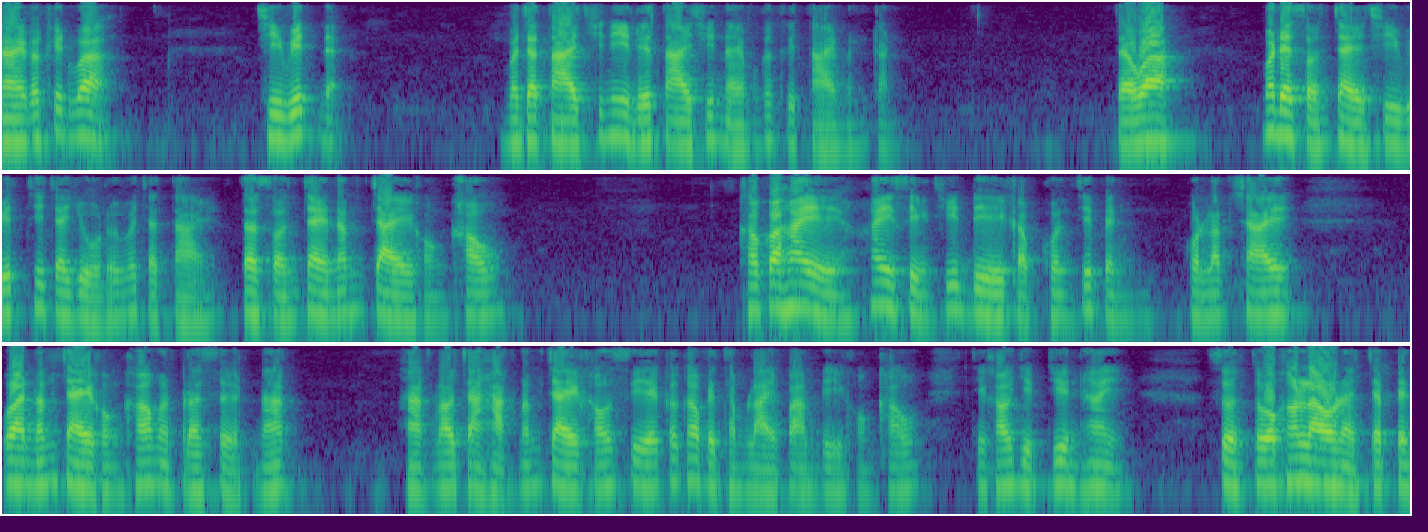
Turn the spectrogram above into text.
นายก็คิดว่าชีวิตเนี่ยมันจะตายที่นี่หรือตายที่ไหนมันก็คือตายเหมือนกัน แต่ว่าไม่ได้สนใจชีวิตที่จะอยู่หรือว่าจะตาย แต่สนใจน้ำใจของเขาเขาก็ให้ให้สิ่งที่ดีกับคนที่เป็นคนรับใช้ ว่าน้ำใจของเขามันประเสริฐนัก หากเราจะหักน้ำใจเขาเสียก็เข้าไปทำลายความดีของเขา ที่เขาหยิบยื่นให้ ส่วนตัวของเราเนะ่ยจะเป็น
